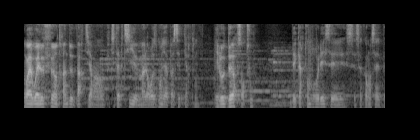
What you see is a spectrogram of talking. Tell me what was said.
Ouais, ouais, le feu est en train de partir hein, petit à petit. euh, Malheureusement, il n'y a pas assez de cartons. Et l'odeur, surtout, des cartons brûlés, c'est, ça commence à être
